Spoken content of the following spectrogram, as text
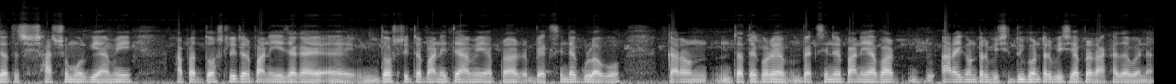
যাতে সাতশো মুরগি, আমি আপনার দশ লিটার পানি এই জায়গায় দশ লিটার পানিতে আমি আপনার ভ্যাকসিনটা গুলাবো। কারণ যাতে করে ভ্যাকসিনের পানি আবার আড়াই ঘণ্টার বেশি, দুই ঘণ্টার বেশি আপনার রাখা যাবে না।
